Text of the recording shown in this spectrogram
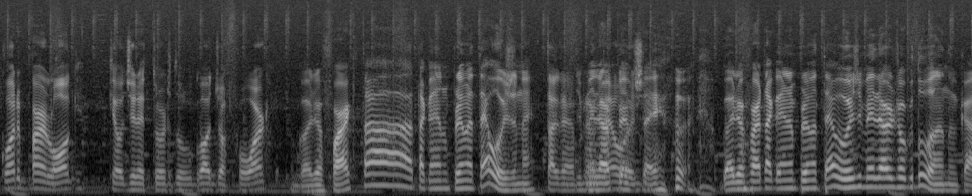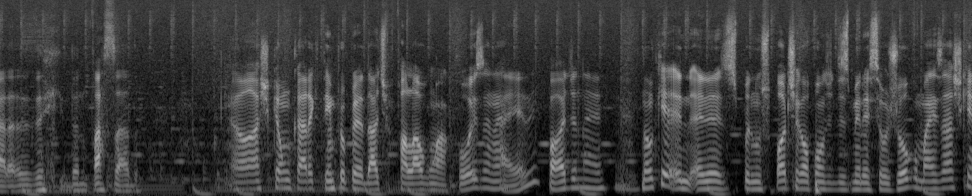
Cory Barlog que é o diretor do God of War. O God of War que tá, tá ganhando prêmio até hoje, né? Tá ganhando de prêmio melhor até hoje. Daí, o God of War tá ganhando prêmio até hoje, melhor jogo do ano, cara, do ano passado. Eu acho que é um cara que tem propriedade pra falar alguma coisa, né? Aí ele pode, né? Não que ele, ele tipo, não pode chegar ao ponto de desmerecer o jogo, mas acho que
